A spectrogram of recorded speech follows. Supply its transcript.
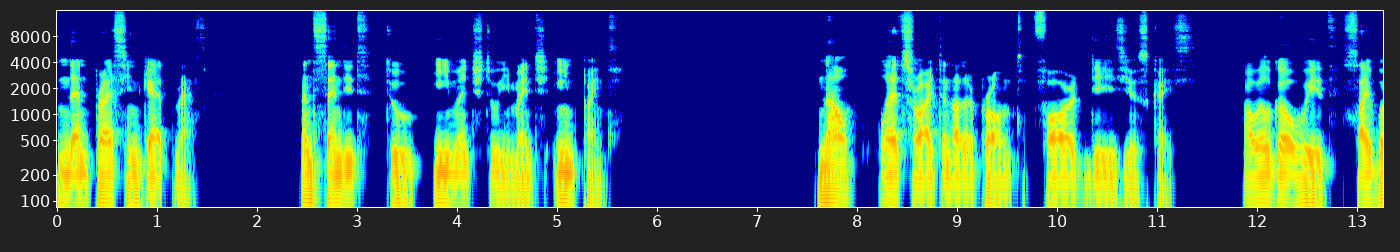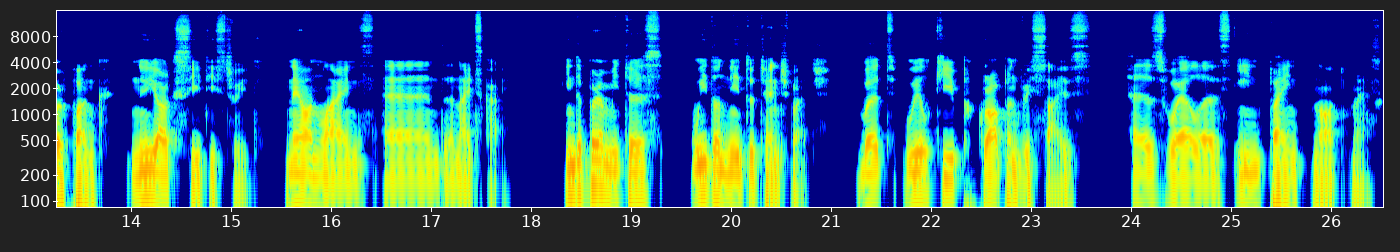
and then press in Get Mask, and send it to Image to Image in Paint. Now let's write another prompt for this use case. I will go with Cyberpunk New York City Street, neon lines, and a night sky. In the parameters, we don't need to change much, but we'll keep crop and resize as well as in paint not mask.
